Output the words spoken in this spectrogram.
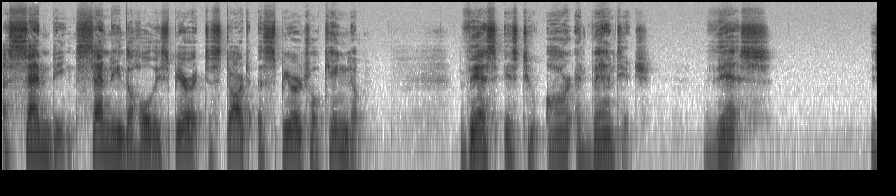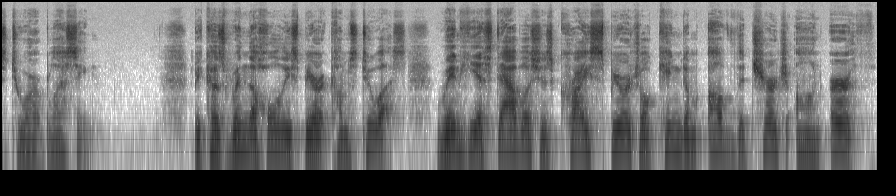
ascending, sending the Holy Spirit to start a spiritual kingdom. This is to our advantage. This is to our blessing. Because when the Holy Spirit comes to us, when He establishes Christ's spiritual kingdom of the church on earth,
